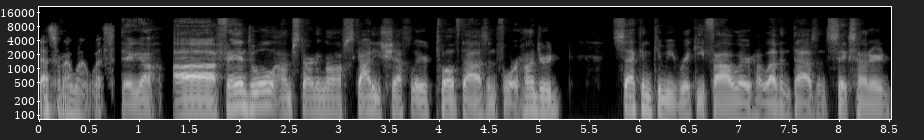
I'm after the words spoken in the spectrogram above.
that's what i went with There you go. Uh FanDuel, I'm starting off Scotty Scheffler, 12,400. Second, give me Rickie Fowler, 11,600.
